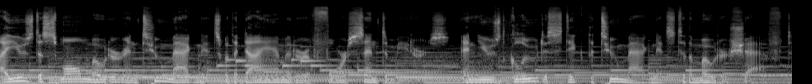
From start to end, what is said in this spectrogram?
I used a small motor and two magnets with a diameter of 4 centimeters, and used glue to stick the two magnets to the motor shaft.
